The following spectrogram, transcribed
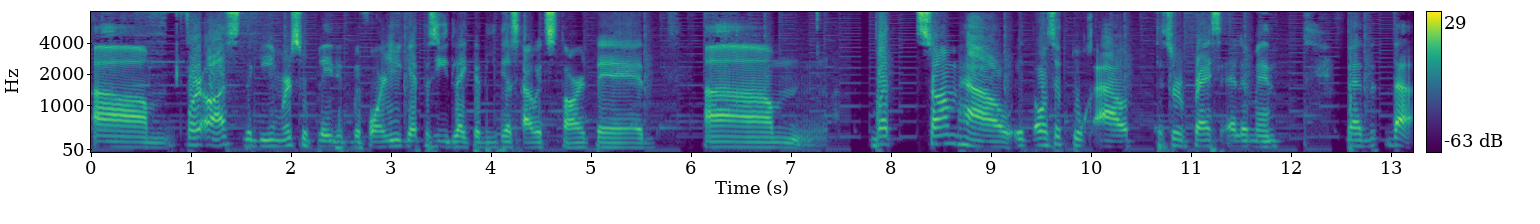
um for us the gamers who played it before you get to see like the details how it started um but somehow it also took out the surprise element that the,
